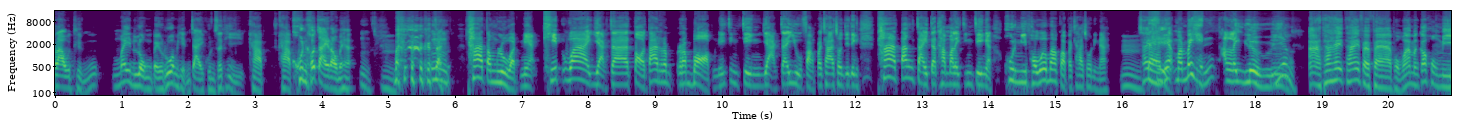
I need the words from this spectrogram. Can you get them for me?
เราถึง ไม่ลงไปร่วมเห็นใจคุณสักทีครับครับคุณเข้าใจเราไหมฮะอืมเข้าใจ อืมถ้าตำรวจเนี่ยคิดว่าอยากจะต่อต้านระระบอบนี้จริง ๆ อยากจะอยู่ฝั่งประชาชนจริงๆ ถ้าตั้งใจจะทำอะไรจริง ๆอะคุณมี power มากกว่าประชาชนอีกนะ อืม ใช่แต่สิเนี่ยมันไม่เห็นอะไรเลยอะ อ่าถ้าให้ถ้าให้แฟร์ๆผมว่ามันก็คงมี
